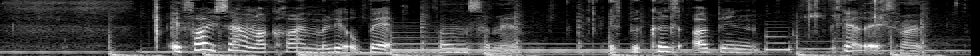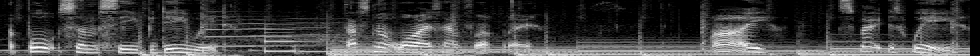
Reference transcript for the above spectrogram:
if I sound like I'm a little bit on something, it's because I've been. Get this right. I bought some CBD weed. That's not why I sound fucked though. I smoked this weed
